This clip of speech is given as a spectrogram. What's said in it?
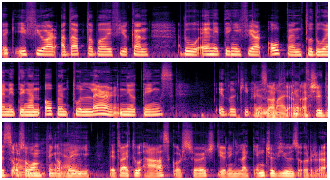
Like if you are adaptable, if you can do anything, if you are open to do anything and open to learn new things, it will keep you exactly. in the market. And actually, this is also one thing of yeah. they they try to ask or search during like interviews or uh,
